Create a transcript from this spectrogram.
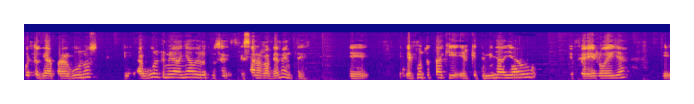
puesto que para algunos, algunos terminan dañados y el otro se, se sana rápidamente. El punto está que el que termina dañado, él o ella, eh,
